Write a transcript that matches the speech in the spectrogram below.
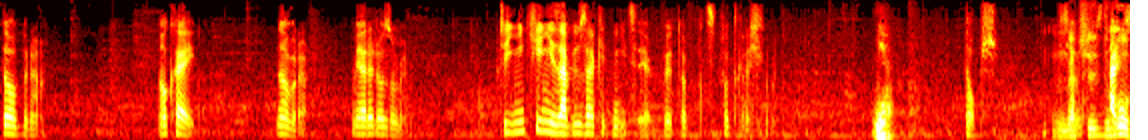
Dobra. Okej. Dobra. W miarę rozumiem. Czyli nikt jej nie zabił z rakietnicy, jakby to pod- podkreślam. Nie. Dobrze. Znaczy dwóch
